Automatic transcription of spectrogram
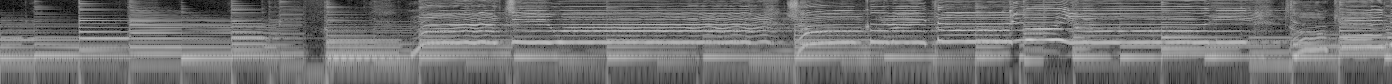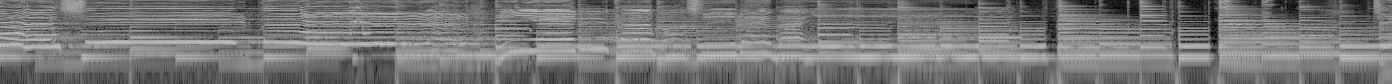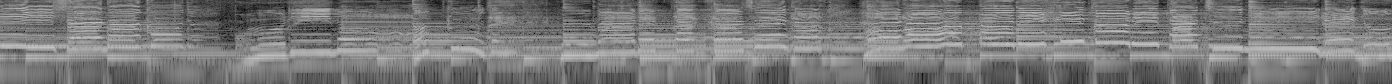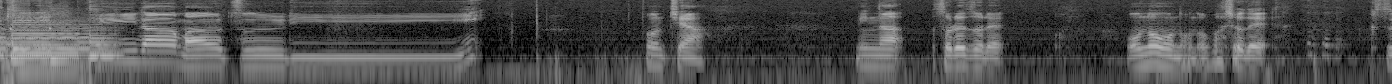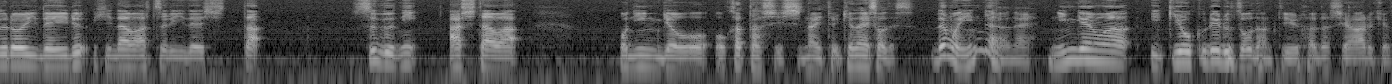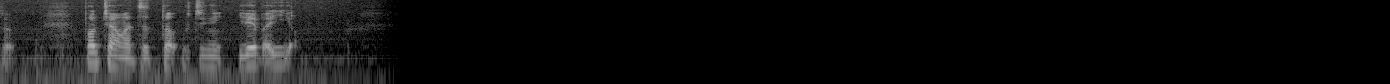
ポンちゃんみんなそれぞれおのおのの場所でくつろいでいるひな祭りでした。すぐに明日はお人形をおかたししないといけないそうです。でもいいんだよね。人間は生き遅れるぞなんていう話はあるけどポンちゃんはずっとうちにいればいいよ。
